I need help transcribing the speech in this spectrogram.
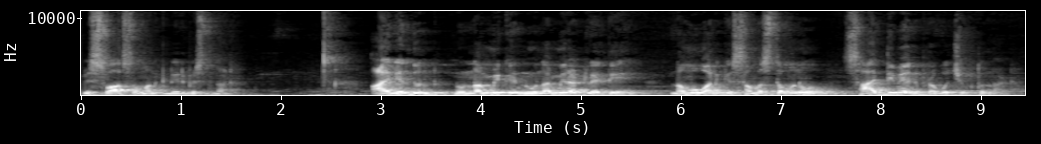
విశ్వాసం మనకు నేర్పిస్తున్నాడు. ఆయన ఎందు నువ్వు నమ్మిక నువ్వు నమ్మినట్లయితే నమ్మువానికి సమస్తమును సాధ్యమే అని ప్రభు చెప్తున్నాడు.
